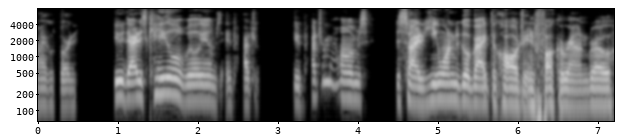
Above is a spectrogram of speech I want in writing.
Michael Jordan dude that is Caleb Williams and Patrick dude Patrick Mahomes decided he wanted to go back to college and fuck around bro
